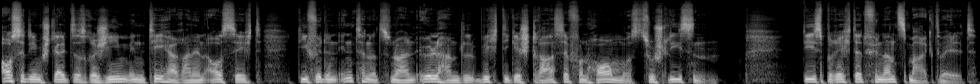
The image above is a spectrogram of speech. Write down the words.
Außerdem stellt das Regime in Teheran in Aussicht, die für den internationalen Ölhandel wichtige Straße von Hormuz zu schließen. Dies berichtet Finanzmarktwelt.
